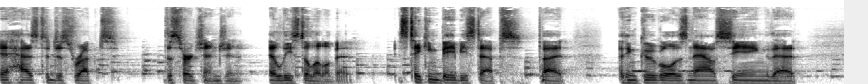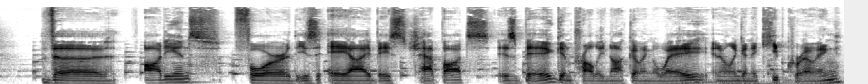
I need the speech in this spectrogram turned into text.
it has to disrupt the search engine at least a little bit. It's taking baby steps, but I think Google is now seeing that the audience for these AI based chatbots is big and probably not going away and only going to keep growing.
